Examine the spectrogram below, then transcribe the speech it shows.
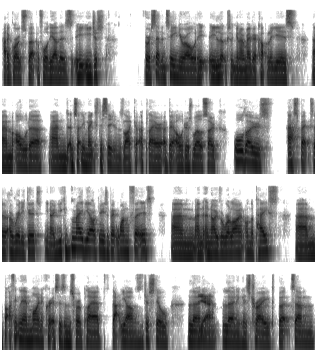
had a growth spurt before the others. He, he just, for a 17 year old, he, he looks, you know, maybe a couple of years um, older and and certainly makes decisions like a, a, player a bit older as well. So all those aspects are, are really good. You know, you could maybe argue he's a bit one-footed um, and and over reliant on the pace. Um, but I think they're minor criticisms for a player that young, just still learning yeah. learning his trade. But um,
